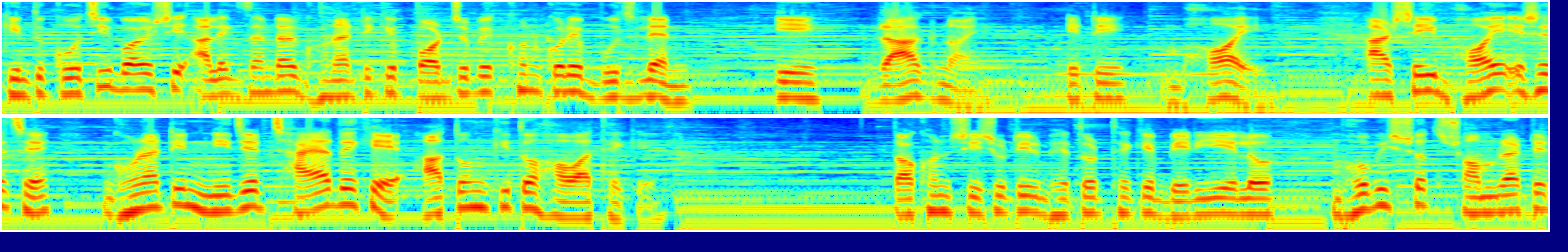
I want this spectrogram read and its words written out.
কিন্তু কচি বয়সী আলেকজান্ডার ঘোড়াটিকে পর্যবেক্ষণ করে বুঝলেন এ রাগ নয়, এটি ভয়। আর সেই ভয় এসেছে ঘোড়াটির নিজের ছায়া দেখে আতঙ্কিত হওয়া থেকে। তখন শিশুটির ভেতর থেকে বেরিয়ে এলো ভবিষ্যৎ সম্রাটের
